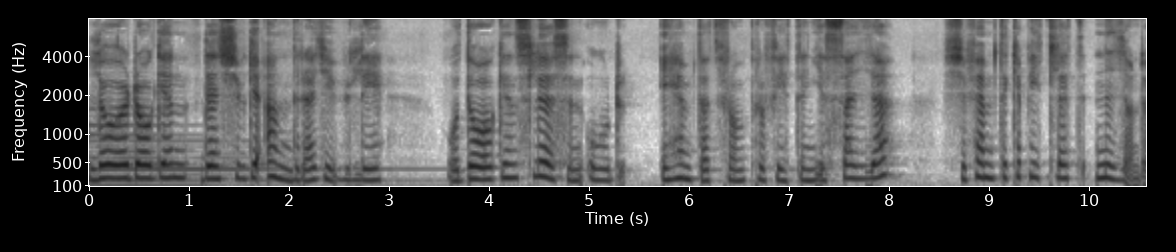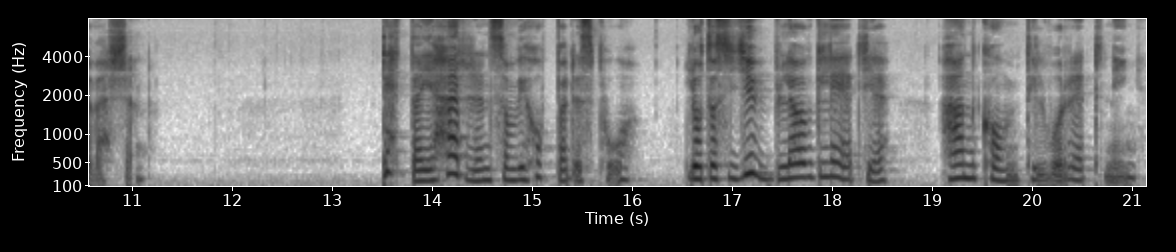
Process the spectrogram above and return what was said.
Lördagen den 22 juli och dagens lösenord är hämtat från profeten Jesaja, 25 kapitlet, nionde versen. Detta är Herren som vi hoppades på. Låt oss jubla av glädje. Han kom till vår räddning.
